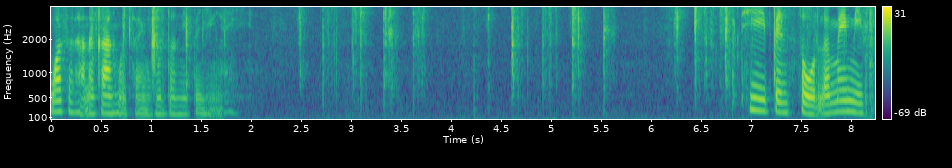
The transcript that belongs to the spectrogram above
ว่าสถานการณ์หัวใจของคุณตอนนี้เป็นยังไง ที่เป็นโสดแล้วไม่มีแฟ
